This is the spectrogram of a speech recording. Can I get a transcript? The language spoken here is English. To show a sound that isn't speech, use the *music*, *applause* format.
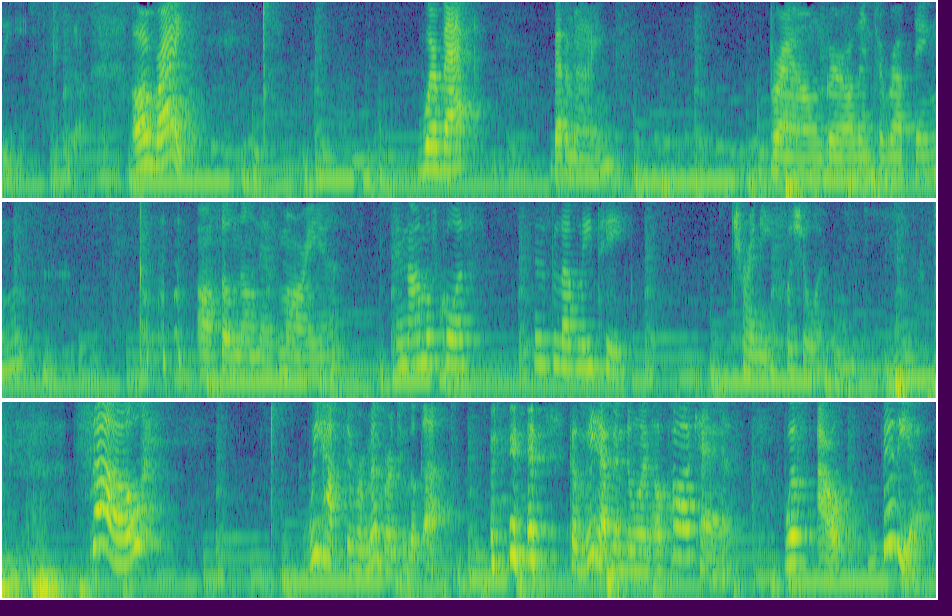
see. All right. We're back. Better Minds. Brown Girl Interrupting. *laughs* also known as Maria. And I'm, of course, this lovely T. Trini for short. So, we have to remember to look up. *laughs* Because we have been doing a podcast without video.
